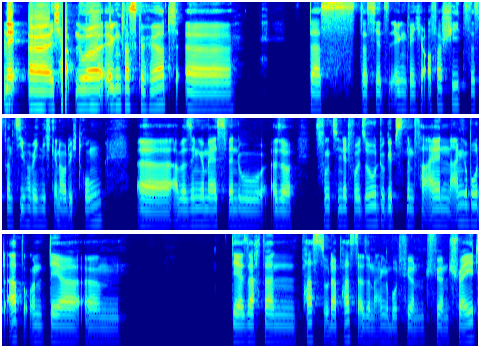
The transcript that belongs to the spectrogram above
Nee, äh, ich habe nur irgendwas gehört, äh, dass, dass jetzt irgendwelche Offersheets, das Prinzip habe ich nicht genau durchdrungen, äh, aber sinngemäß, wenn du, also es funktioniert wohl so, du gibst einem Verein ein Angebot ab und der ähm, der sagt dann passt oder passt, also ein Angebot für ein, für ein Trade,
